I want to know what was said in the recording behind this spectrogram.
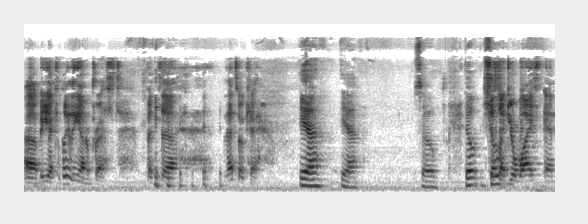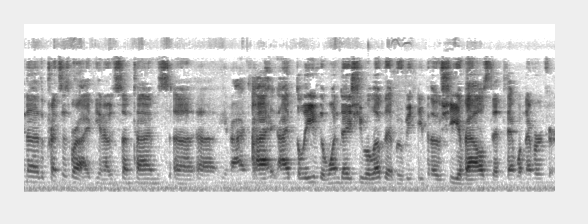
Uh, but yeah, completely unimpressed. But uh, that's okay. Yeah, yeah. So they'll Just she'll- like your wife and uh, the Princess Bride, you know, sometimes uh, uh, you know, I, I I believe that one day she will love that movie, even though she avows that that will never occur.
